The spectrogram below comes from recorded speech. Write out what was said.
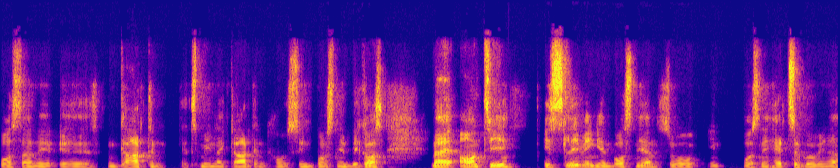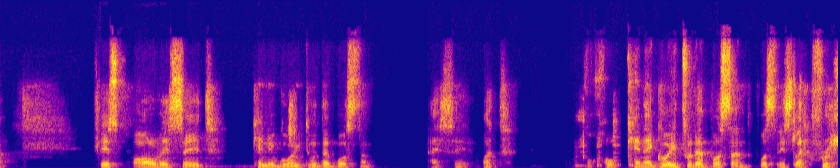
Boston is garden. It's mean like garden house in Bosnia because my auntie is living in Bosnia, so in Bosnia Herzegovina. She's always said, "Can you go into the Boston?" I say, "What? How can I go into the Boston? Boston is like free."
